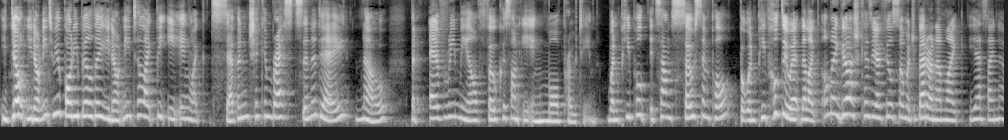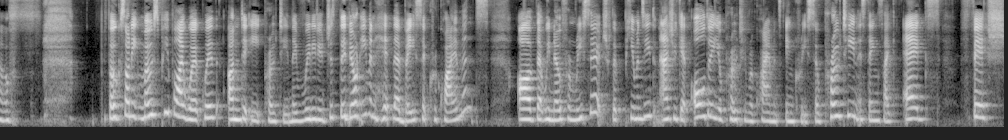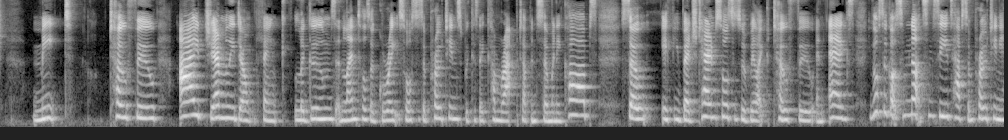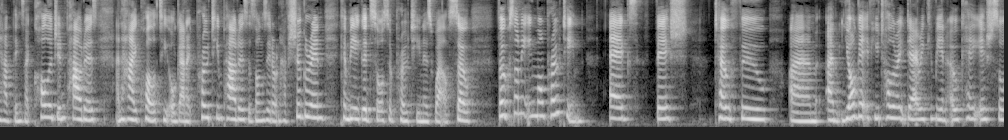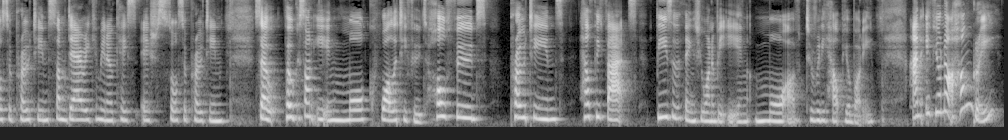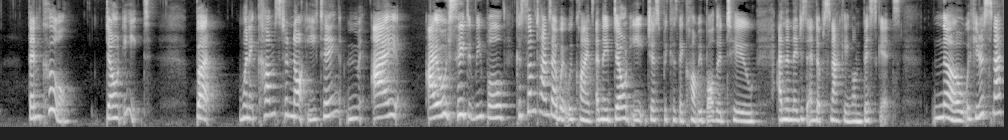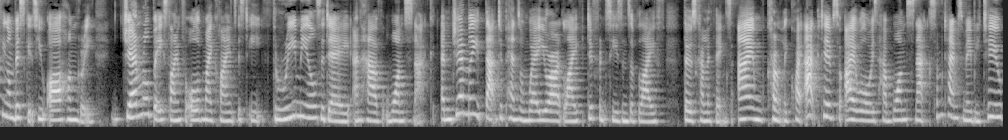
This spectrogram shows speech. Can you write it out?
You don't you don't need to be a bodybuilder, you don't need to like be eating like 7 chicken breasts in a day. No, but every meal focus on eating more protein. When people, it sounds so simple, but when people do it, they're like, oh my gosh, Kezia, I feel so much better. And I'm like, yes, I know. focus on eat. Most people I work with under eat protein. They really do. Just they don't even hit their basic requirements of that we know from research that humans eat. And as you get older, your protein requirements increase. So protein is things like eggs, fish, meat, tofu, I generally don't think legumes and lentils are great sources of proteins because they come wrapped up in so many carbs. So if you vegetarian sources would be like tofu and eggs. You've also got some nuts and seeds have some protein. You have things like collagen powders and high quality organic protein powders as long as they don't have sugar in can be a good source of protein as well. So focus on eating more protein. Eggs, fish, tofu, um, um, yogurt, if you tolerate dairy, can be an okay-ish source of protein. Some dairy can be an okay-ish source of protein. So focus on eating more quality foods, whole foods, proteins, healthy fats. These are the things you want to be eating more of to really help your body. And if you're not hungry, then cool, don't eat. But when it comes to not eating, I I always say to people, because sometimes I work with clients and they don't eat just because they can't be bothered to, and then they just end up snacking on biscuits. No, if you're snacking on biscuits, you are hungry. General baseline for all of my clients is to eat three meals a day and have one snack. And generally, that depends on where you are at life, different seasons of life, those kind of things. I'm currently quite active, so I will always have one snack, sometimes maybe two.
